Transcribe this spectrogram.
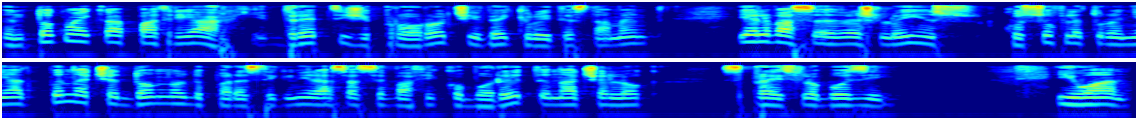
întocmai ca patriarhii, drepții și prorocii Vechiului Testament, el va săvârșlui cu sufletul în iad până ce Domnul, după răstignirea sa, se va fi coborât în acel loc spre slobozi. Ioan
